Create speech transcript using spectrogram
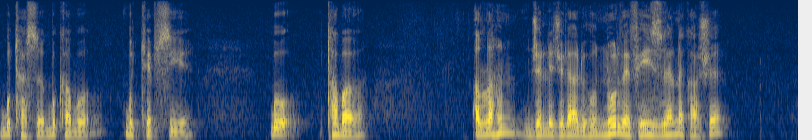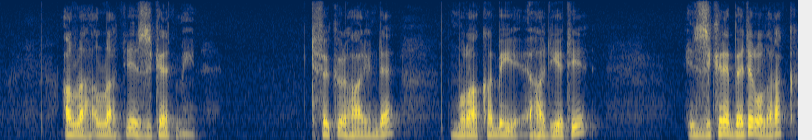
bu tası, bu kabı bu tepsiyi, bu tabağı Allah'ın Celle Celaluhu nur ve feyizlerine karşı Allah Allah diye zikretmeyin. Tefekkür halinde murakabeyi, ehadiyeti e, zikre bedel olarak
